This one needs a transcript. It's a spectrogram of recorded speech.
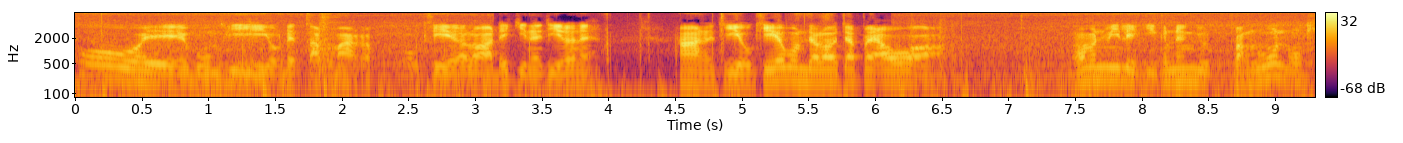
โอ้ยบูมพี่ยกได้ต่ำมากครับ โอเคแล้วเราได้กี่นาทีแล้วเนี่ยห้านาทีโอเคผมเดี๋ยวเราจะไปเอาอะอ๋อมันมีเหล็กอีกนึงอยู่ฝั่งนู้นโอเค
